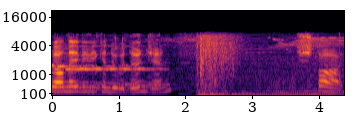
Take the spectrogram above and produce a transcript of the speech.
Well, maybe we can do a dungeon. Start.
